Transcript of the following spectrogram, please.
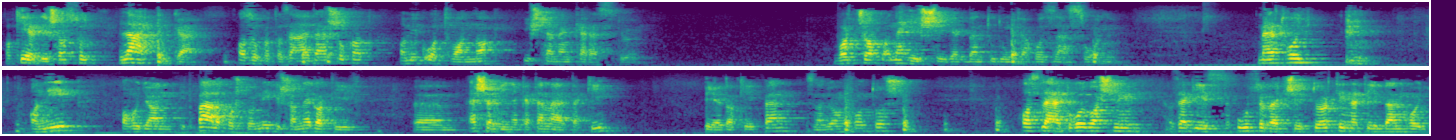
A kérdés az, hogy látjuk-e azokat az áldásokat, amik ott vannak Istenen keresztül. Vagy csak a nehézségekben tudunk-e hozzászólni. Mert hogy a nép, ahogyan itt Pálapostól mégis a negatív eseményeket emelte ki, példaképpen, ez nagyon fontos. Azt lehet olvasni az egész Ószövetség történetében, hogy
